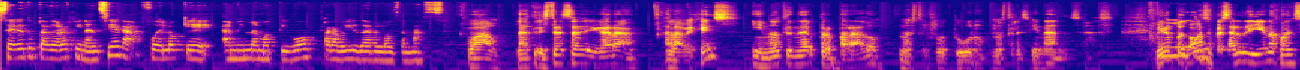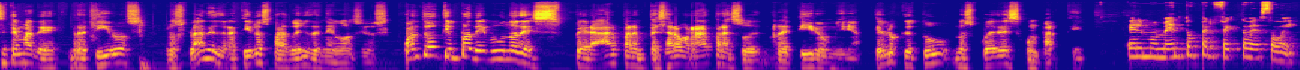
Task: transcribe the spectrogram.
ser educadora financiera fue lo que a mí me motivó para ayudar a los demás. Wow, la tristeza de llegar a, a, la vejez y no tener preparado nuestro futuro, nuestras finanzas. Mira, pues vamos a empezar de lleno con este tema de retiros, los planes de retiros para dueños de negocios. ¿Cuánto tiempo debe uno de esperar para empezar a ahorrar para su retiro, Miriam? ¿Qué es lo que tú nos puedes compartir? El momento perfecto es hoy.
